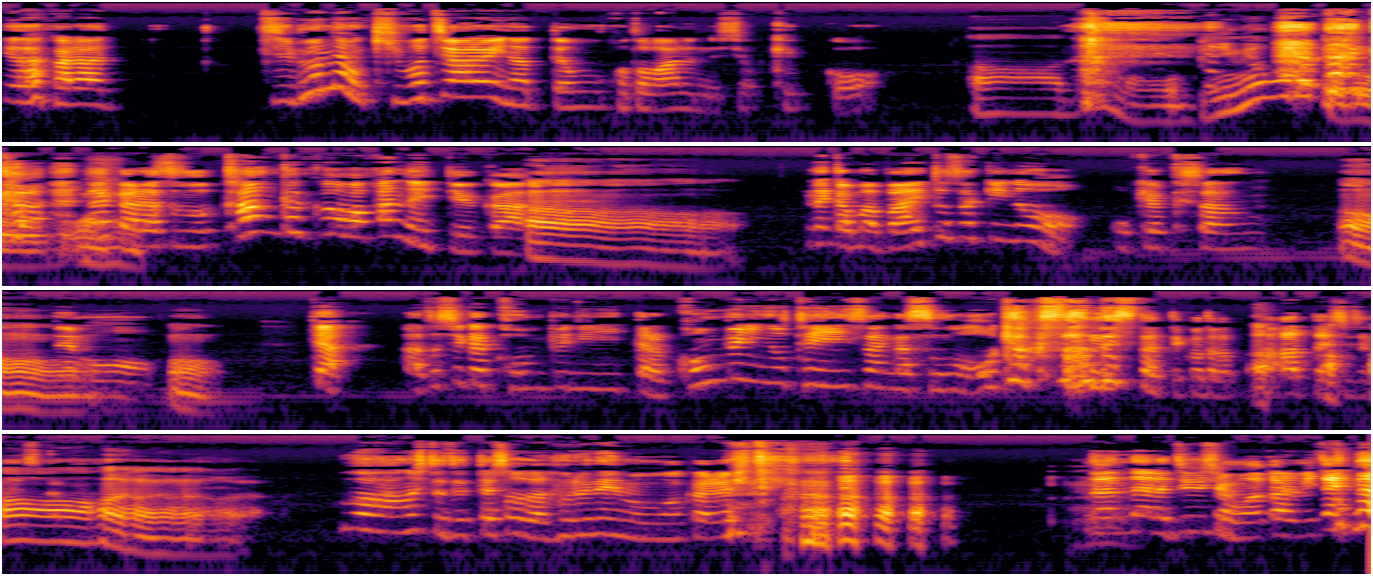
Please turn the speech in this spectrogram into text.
いや、だから、自分でも気持ち悪いなって思うことがあるんですよ、結構。あー、でも、微妙だけど。なんか、だからその感覚がわかんないっていうか、あなんかまあバイト先のお客さんあ、うんうん。で、も、うん。私がコンビニに行ったら、コンビニの店員さんがそのお客さんでしたってことがああったりするじゃないですか。ああー、はいはいはいはうわ、あの人絶対そうだ、フルネームもわかるみたいい。な。なんなら住所もわかるみたいな、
